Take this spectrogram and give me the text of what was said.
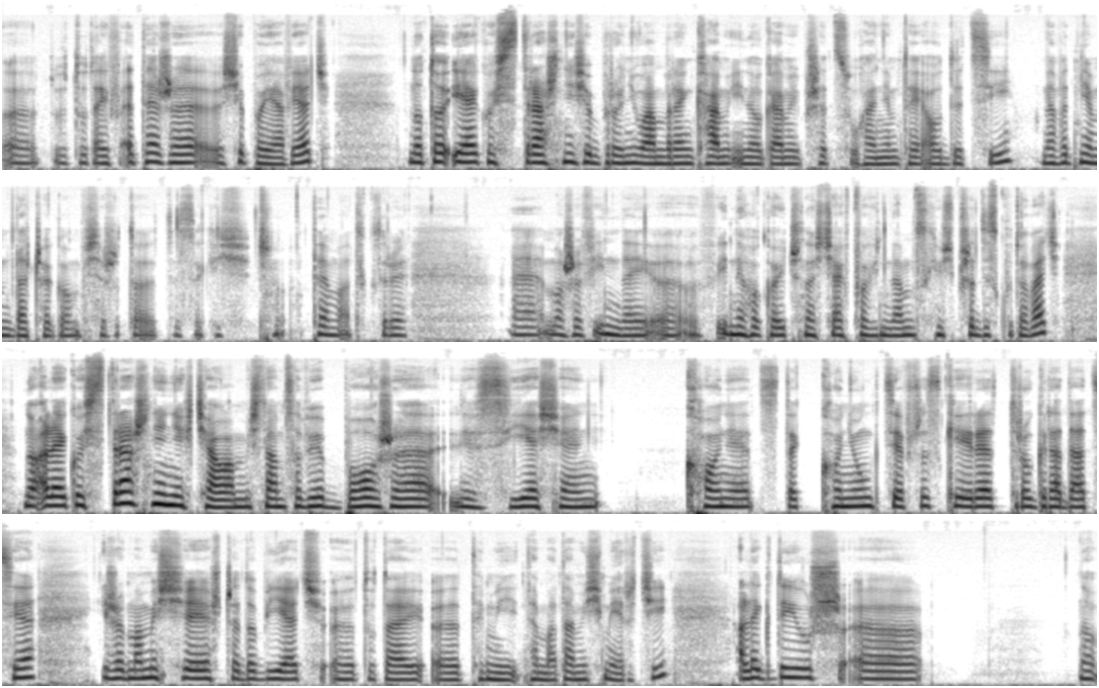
e, tu- tutaj w eterze się pojawiać, no to ja jakoś strasznie się broniłam rękami i nogami przed słuchaniem tej audycji. Nawet nie wiem dlaczego. Myślę, że to, to jest jakiś temat, który e, może w, innej, w innych okolicznościach powinnam z kimś przedyskutować. No ale jakoś strasznie nie chciałam. Myślałam sobie, Boże, jest jesień, koniec, te koniunkcje, wszystkie retrogradacje i że mamy się jeszcze dobijać e, tutaj e, tymi tematami śmierci. Ale gdy już e, no,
